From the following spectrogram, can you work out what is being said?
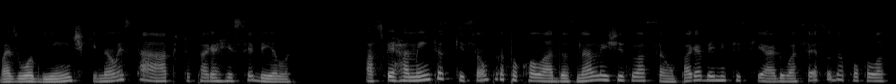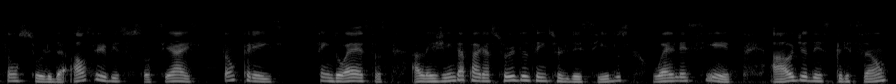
mas o ambiente que não está apto para recebê-la. As ferramentas que são protocoladas na legislação para beneficiar o acesso da população surda aos serviços sociais são três, sendo essas a legenda para surdos ensurdecidos, o LSE, a audiodescrição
